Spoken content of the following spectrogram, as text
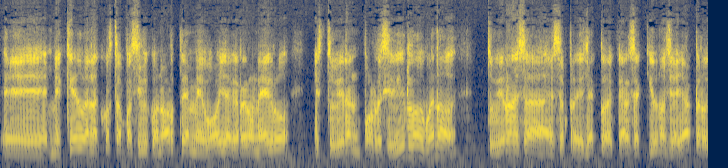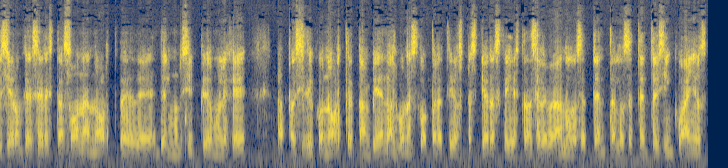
eh, me quedo en la costa Pacífico Norte, me voy a Guerrero Negro, estuvieran por decidirlo. Bueno, tuvieron esa, ese predilecto de quedarse aquí unos y allá, pero hicieron crecer esta zona norte del municipio de Mulegé, la Pacífico Norte también, algunas cooperativas pesqueras que ya están celebrando los 70, los 75 años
